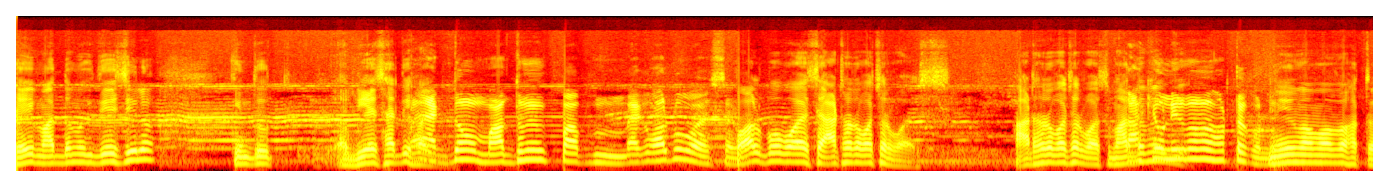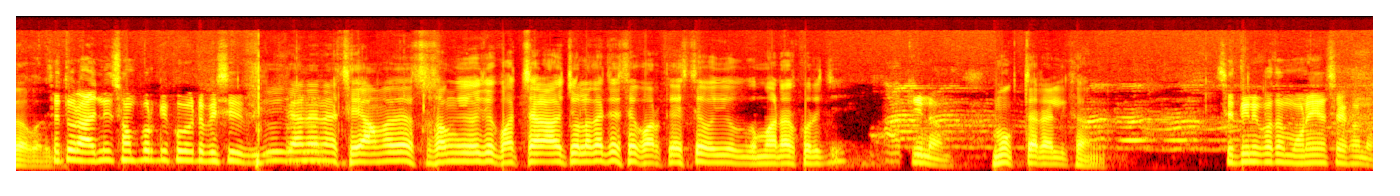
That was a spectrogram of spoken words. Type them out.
সেই মাধ্যমিক দিয়েছিল কিন্তু বিয়ে শাদী হয় একদম মাধ্যমিক এক অল্প বয়সে। অল্প বয়সে আঠারো বছর বয়স। আঠারো বছর বয়স মাধ্যমিক নির্মমভাবে হত্যা করল? নির্মমভাবে হত্যা করে সে তো রাজনীতি সম্পর্কে খুব একটা বেশি জানে না সে আমাদের সঙ্গে ওই যে ঘর ছাড়া চলে গেছে সে ঘরকে এসছে ওই মার্ডার করেছে। কি নাম? মুক্তার আলী খান। সেদিনের কথা মনে আছে এখনও?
